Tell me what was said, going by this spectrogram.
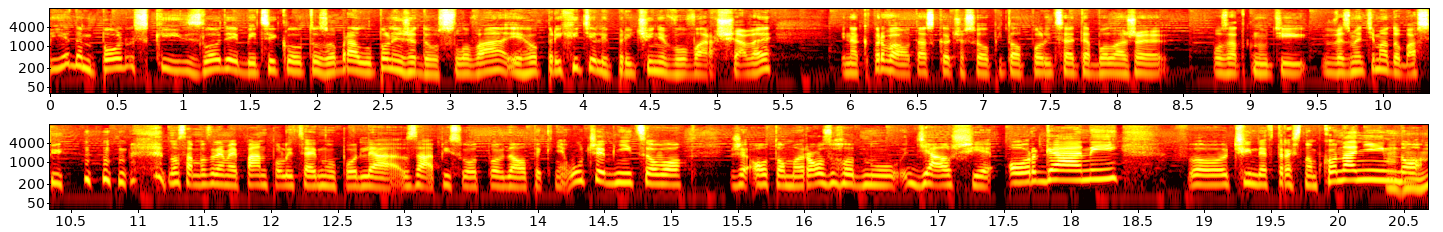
jeden polský zlodej bicyklov to zobral úplne že doslova, jeho prichytili pri čine vo Varšave. Inak prvá otázka, čo sa opýtal policajta, bola, že po zatknutí vezmete ma do basy? No samozrejme, pán policajt mu podľa zápisu odpovedal pekne učebnicovo, že o tom rozhodnú ďalšie orgány v- činné v trestnom konaní. No,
